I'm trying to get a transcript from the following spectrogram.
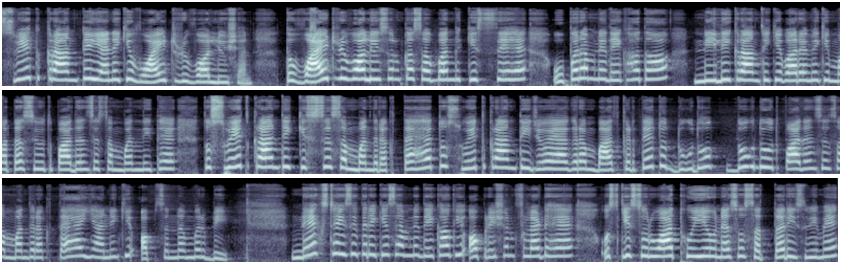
श्वेत क्रांति यानी कि व्हाइट रिवॉल्यूशन तो व्हाइट रिवॉल्यूशन का संबंध किससे है? ऊपर हमने देखा था नीली क्रांति के बारे में कि मत्स्य उत्पादन से संबंधित है। तो श्वेत क्रांति किससे संबंध रखता है? तो श्वेत क्रांति जो है, अगर हम बात करते हैं तो दूधों, दुग्ध उत्पादन से संबंध रखता है, यानी कि ऑप्शन नंबर बी नेक्स्ट है इसी तरीके से हमने देखा कि ऑपरेशन फ्लड है। उसकी शुरुआत हुई है 1970 ईस्वी में।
